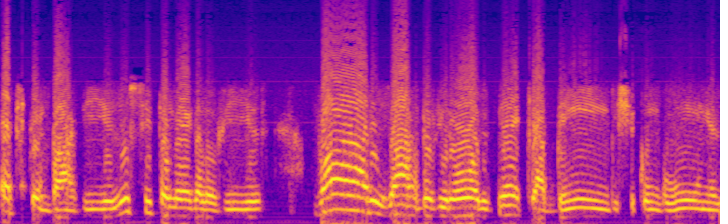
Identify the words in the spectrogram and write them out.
Epstein-Barr vírus, o citomegalovírus, vários arboviroses, né, que é a dengue, chikungunya,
